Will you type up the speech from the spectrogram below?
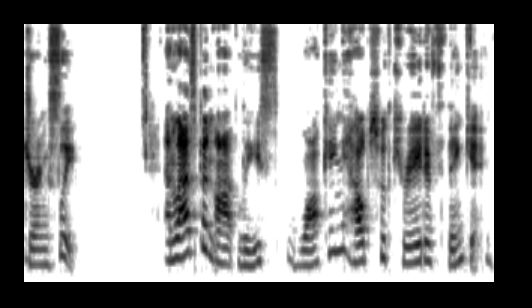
during sleep. And last but not least, walking helps with creative thinking.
